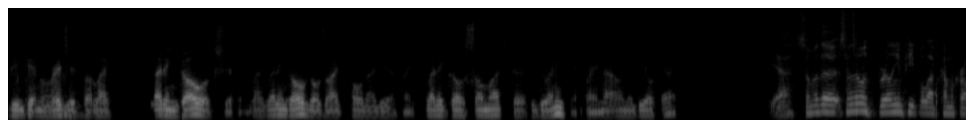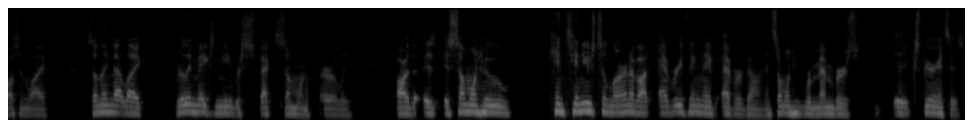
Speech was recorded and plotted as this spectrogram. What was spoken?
being getting rigid, but like letting go of shit, like letting go of those old ideas, like let it go so much that you could do anything right now and it'd be okay. Yeah, some of the some of the most brilliant people I've come across in life. Something that like really makes me respect someone thoroughly are the is is someone who continues to learn about everything they've ever done and someone who remembers experiences.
